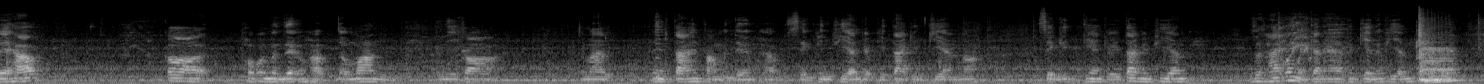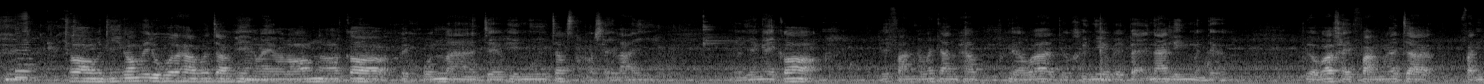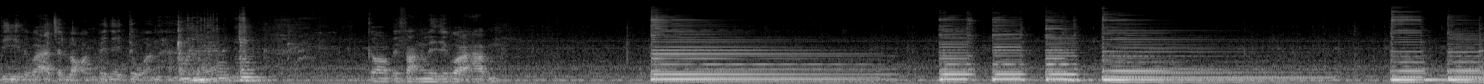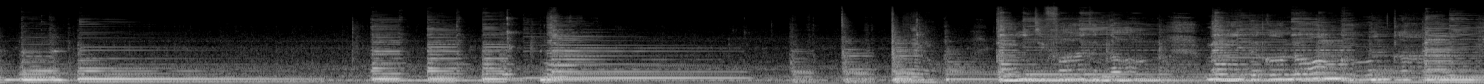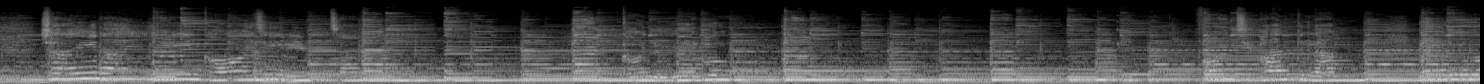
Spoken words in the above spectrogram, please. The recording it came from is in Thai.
วัสดีครับ ก็พบกันเหมือนเดิมครับโดมอนวันนี้ก็จะมาเล่นกีตาร์ให้ฟังเหมือนเดิมครับ เสียงพินเพี้ยนๆกับกีตาร์เกียนๆเนาะเสียงเกียนๆกับกีตาร์เพี้ยนๆสุดท้ายก็เหมือนกันนะทั้งเกียนทั้งเพี้ยนก็วันนี้ก็ไม่รู้แล้วครับ ว่าจะเพลงอะไรมาร้องเนาะก็ไปค้นมาเจอเพลงนี้เจ้าสาวชายไรเดี๋ยวยังไงก็ไปฟังกันแล้วกันครับเผื่อว่าเดี๋ยวคืนนี้ไปแปะหน้าลิงก์เหมือนเดิมเผื่อว่าใครฟังแล้วจะ ฝันดีหรือว่าอาจจะหลอนไปในตัวนะฮะ ก็ไปฟังเลยดีกว่าครับ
